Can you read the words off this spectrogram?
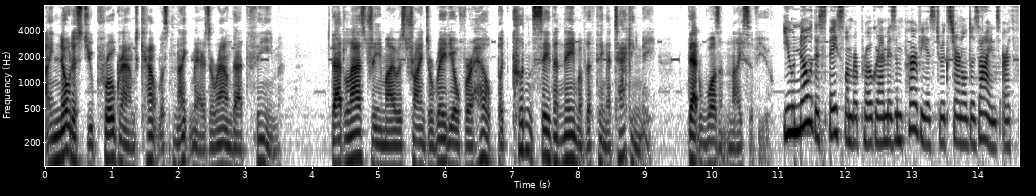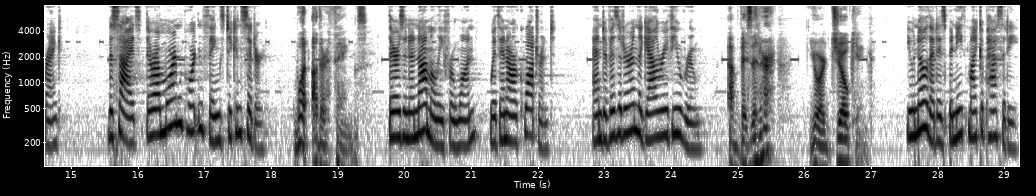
I noticed you programmed countless nightmares around that theme. That last dream, I was trying to radio for help, but couldn't say the name of the thing attacking me. That wasn't nice of you. You know the space slumber program is impervious to external designs, Earth Frank. Besides, there are more important things to consider. What other things? There's an anomaly, for one, within our quadrant, and a visitor in the gallery view room. A visitor? You're joking. You know that is beneath my capacity.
